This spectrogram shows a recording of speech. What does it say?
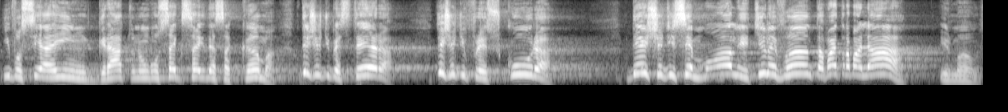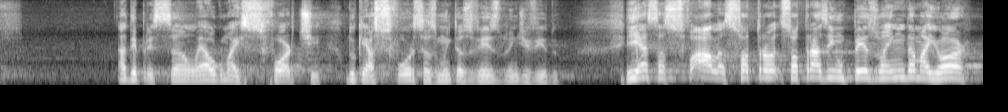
e você aí ingrato não consegue sair dessa cama. Deixa de besteira, deixa de frescura, deixa de ser mole, te levanta, vai trabalhar. Irmãos, a depressão é algo mais forte do que as forças muitas vezes do indivíduo. E essas falas só, tra só trazem um peso ainda maior.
